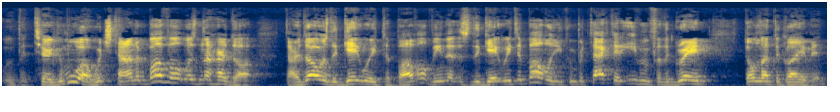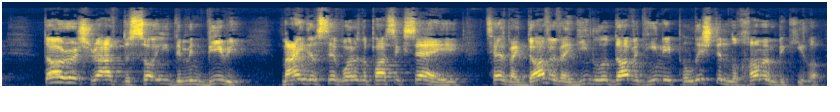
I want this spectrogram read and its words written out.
Tirgamua, which town in Bavel was Nehardea. Nehardea was the gateway to Bavel. Being that this is the gateway to Bavel, you can protect it even for the grain. Don't let the goyim in. Darish Rav Desoi Demin Biri. Ma'idil Siv, what does the pasuk say? It says by David, Vayidlo David, Hine Pelishtim Luchamim Bekila,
